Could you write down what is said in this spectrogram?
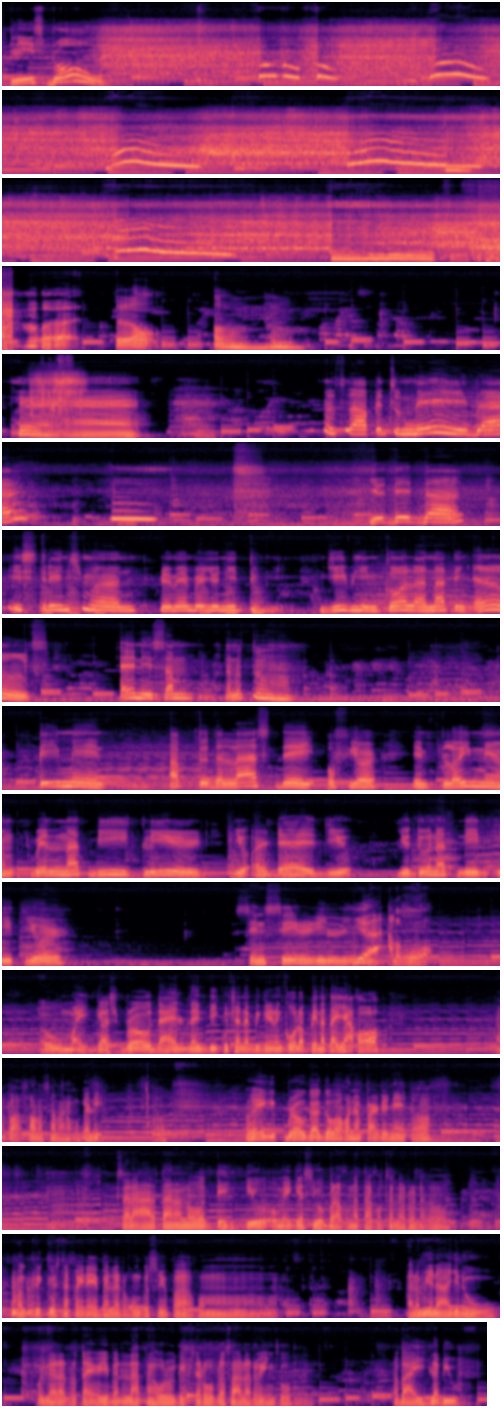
Please, bro. What's happened to me, bruh? You did the strange man. Remember, you need to give him cola, nothing else. Any some ano to? Payment up to the last day of your employment will not be cleared. You are dead. You you do not need it. Your sincerely. Oh my gosh, bro. Dahil na hindi ko siya nabigyan ng cola, pinatay niya ako. Napakamasama ng ugali. Oh. Okay, bro, gagawa ko ng part na ito. Mm, Sa lahat na nanood, thank you. Oh my gosh, sobra ako natakot sa laro na to. Mag-request na kayo na iba laro kung gusto nyo pa kung... Alam nyo na, you know. Maglalaro tayo. Iba lahat ng horror games sa Roblox lalaroin ko. Bye bye. Love you.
